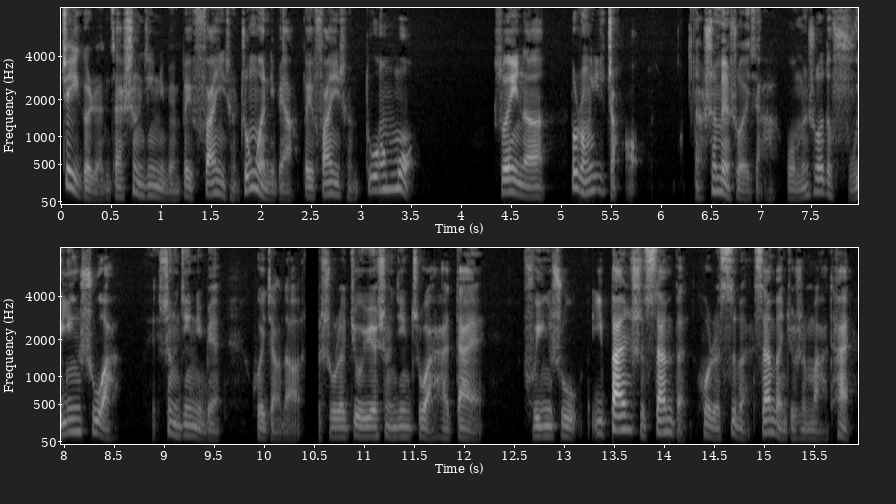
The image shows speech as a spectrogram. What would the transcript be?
这个人在圣经里面被翻译成中文里边啊，被翻译成多默，所以呢不容易找。啊，顺便说一下啊，我们说的福音书啊，圣经里面会讲到，除了旧约圣经之外，还带。福音书一般是三本或者四本，三本就是马太、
